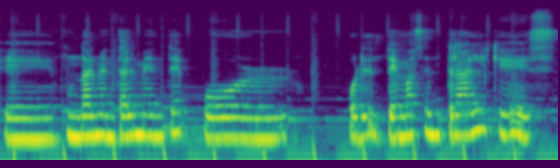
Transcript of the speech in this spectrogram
eh, fundamentalmente por, por el tema central que es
